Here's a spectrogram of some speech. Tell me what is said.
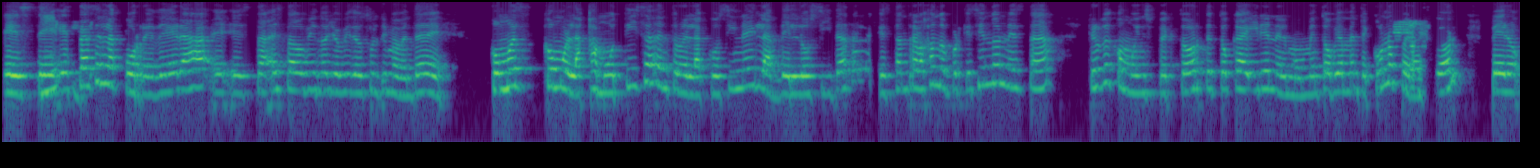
este, estás en la corredera, eh, está, he estado viendo yo videos últimamente de cómo es como la camotiza dentro de la cocina y la velocidad a la que están trabajando, porque siendo honesta, creo que como inspector te toca ir en el momento, obviamente con operación, pero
